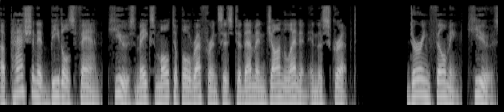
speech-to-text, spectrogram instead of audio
A passionate Beatles fan, Hughes makes multiple references to them and John Lennon in the script. During filming, Hughes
